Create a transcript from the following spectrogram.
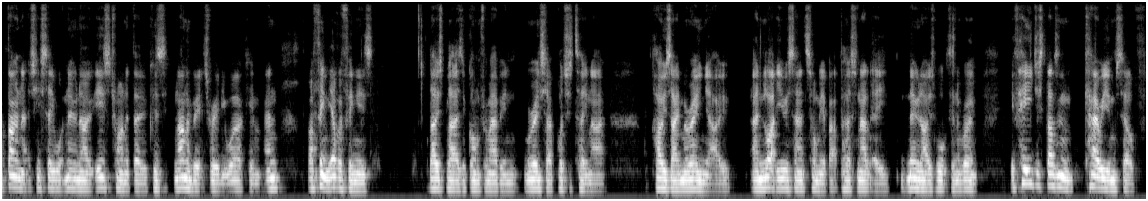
don't actually see what Nuno is trying to do because none of it's really working. And I think the other thing is those players have gone from having Mauricio Pochettino, Jose Mourinho, and like you were saying, Tommy, about personality. Nuno's walked in the room. If he just doesn't carry himself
